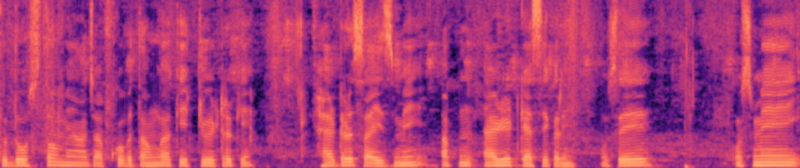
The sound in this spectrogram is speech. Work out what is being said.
तो दोस्तों, मैं आज आपको बताऊँगा कि ट्विटर के हेडर साइज़ में अपन एडिट कैसे करें। उसे, उसमें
